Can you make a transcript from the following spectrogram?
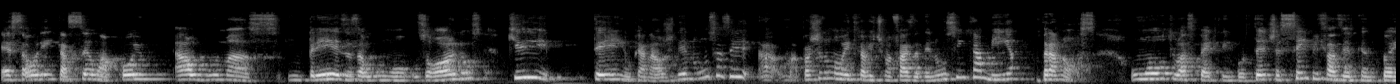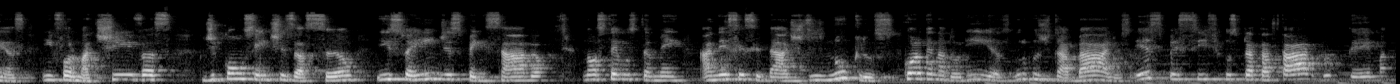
essa orientação, apoio a algumas empresas, alguns órgãos que tem o canal de denúncias e, a partir do momento que a vítima faz a denúncia, encaminha para nós. Um outro aspecto importante é sempre fazer campanhas informativas, de conscientização, isso é indispensável. Nós temos também a necessidade de núcleos, coordenadorias, grupos de trabalhos específicos para tratar do tema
